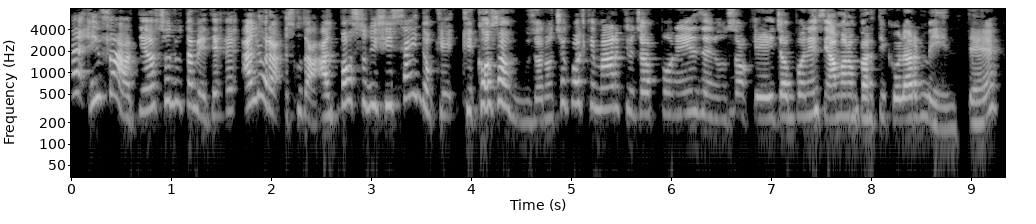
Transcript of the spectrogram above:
Eh, infatti, assolutamente. Eh, allora, scusa, al posto di Shiseido che, che, cosa usano? C'è qualche marchio giapponese, non so, che i giapponesi amano particolarmente?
